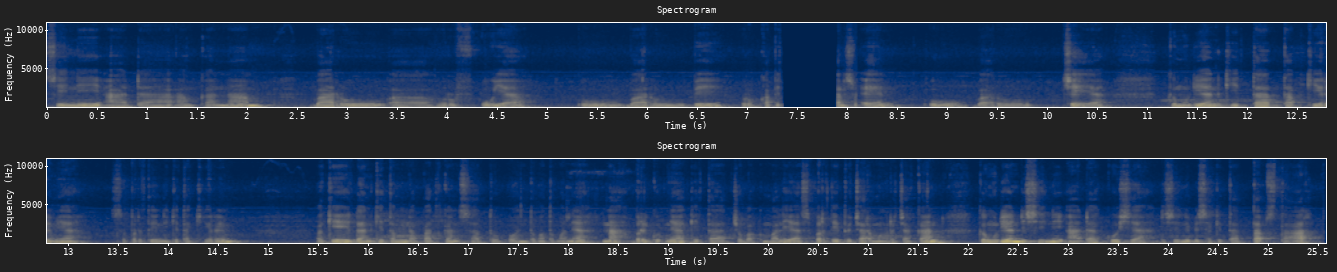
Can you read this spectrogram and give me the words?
Sini ada angka 6 baru uh, huruf U ya. U baru B huruf kapital N U baru C ya kemudian kita tap kirim ya seperti ini kita kirim Oke dan kita mendapatkan satu poin teman-teman ya. Nah berikutnya kita coba kembali ya seperti itu cara mengerjakan. Kemudian di sini ada kuis ya. Di sini bisa kita tap start.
